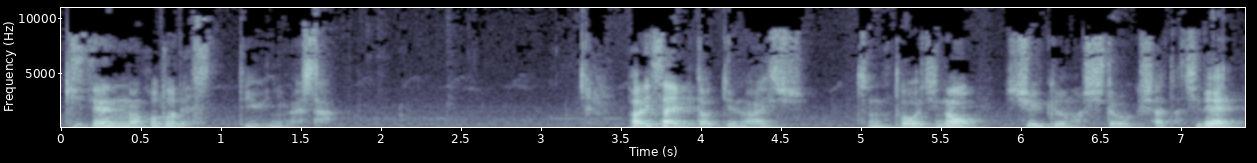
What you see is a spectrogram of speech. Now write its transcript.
偽善のことですっていうふうに言いました。パリサイ人っていうのはその当時の宗教の指導者たちで、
